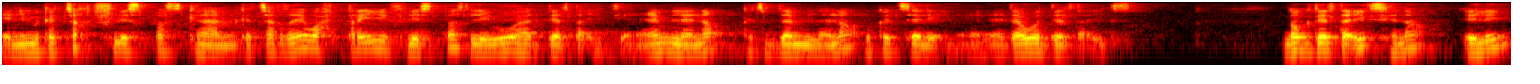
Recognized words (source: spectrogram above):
يعني ما كتاخذش l'espace كامل كتاخذ غير واحد الطريف l'espace اللي هو هاد delta x يعني من هنا كتبدا من هنا وكتسالي هنا. يعني هذا هو delta x donc delta x هنا il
